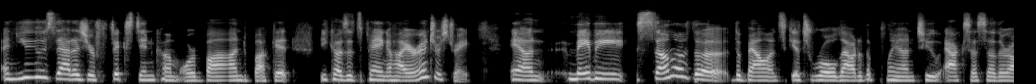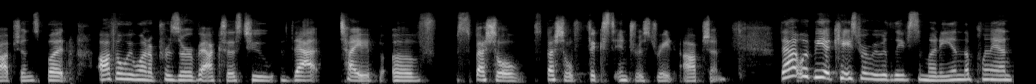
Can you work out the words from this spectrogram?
and use that as your fixed income or bond bucket because it's paying a higher interest rate. And maybe some of the, the balance gets rolled out of the plan to access other options, but often we want to preserve access to that type of special special fixed interest rate option. That would be a case where we would leave some money in the plan.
